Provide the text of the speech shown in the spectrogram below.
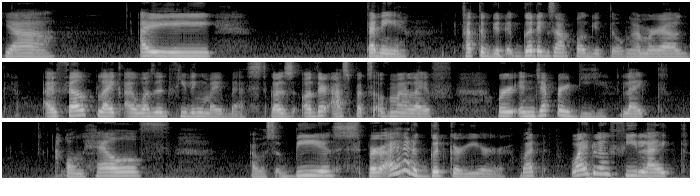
yeah. I, kani, kato good, good example gito, nga marag, I felt like I wasn't feeling my best because other aspects of my life were in jeopardy. Like, akong health, I was obese, but I had a good career. But why do I feel like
